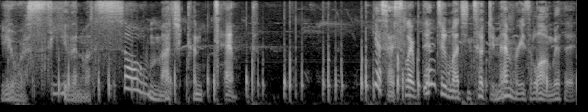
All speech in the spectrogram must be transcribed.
You were seething with much contempt. Guess I slurped in too much and took your memories along with it.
